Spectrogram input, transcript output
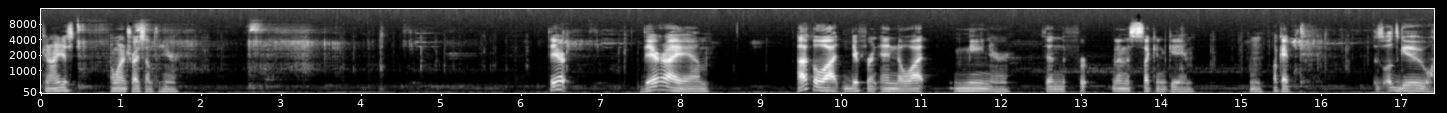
Can I just... I want to try something here. There... There I am. I look a lot different and a lot meaner than the fir- than the second game. Hmm. Okay. So let's go.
